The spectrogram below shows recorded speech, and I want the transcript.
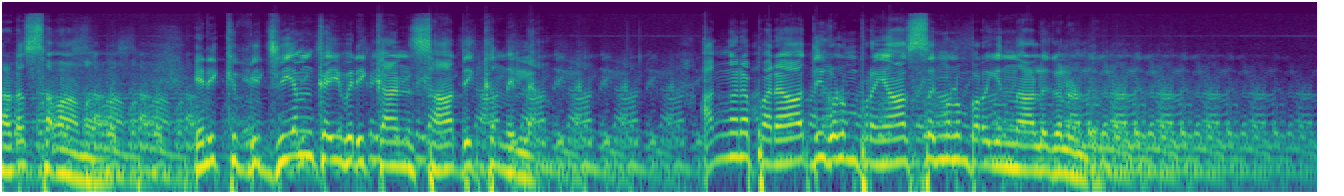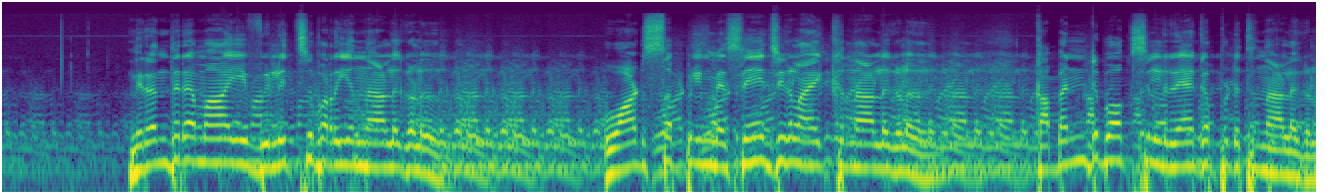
തടസ്സമാണ്. എനിക്ക് വിജയം കൈവരിക്കാൻ സാധിക്കുന്നില്ല. അങ്ങനെ പരാതികളും പ്രയാസങ്ങളും പറയുന്ന ആളുകളുണ്ട്. നിരന്തരമായി വിളിച്ചു പറയുന്ന ആളുകൾ വാട്സപ്പിൽ മെസ്സേജുകൾ അയക്കുന്ന ആളുകൾ കമന്റ് ബോക്സിൽ രേഖപ്പെടുത്തുന്ന ആളുകൾ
